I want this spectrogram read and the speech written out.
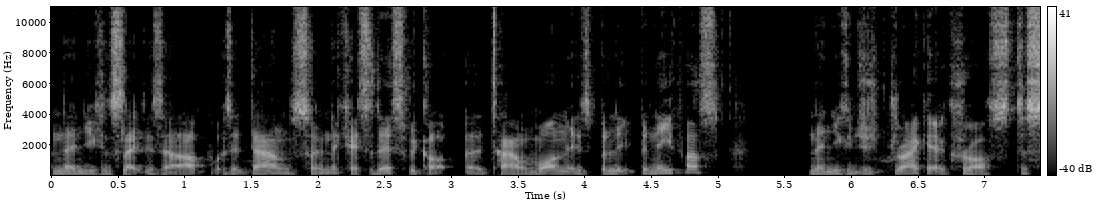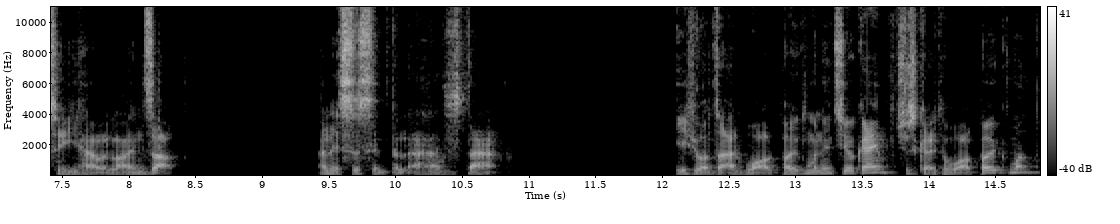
and then you can select is it up or is it down? So in the case of this we got uh, town one is beneath us. And then you can just drag it across to see how it lines up. And it's as simple as that. If you want to add wild pokemon into your game just go to wild pokemon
